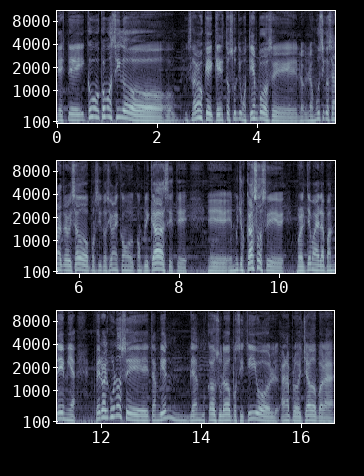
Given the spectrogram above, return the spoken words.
este, ¿y cómo, cómo ha sido? Sabemos que, en estos últimos tiempos eh, los músicos han atravesado por situaciones complicadas, este, eh, en muchos casos por el tema de la pandemia. Pero algunos eh, también le han buscado su lado positivo, han aprovechado para,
